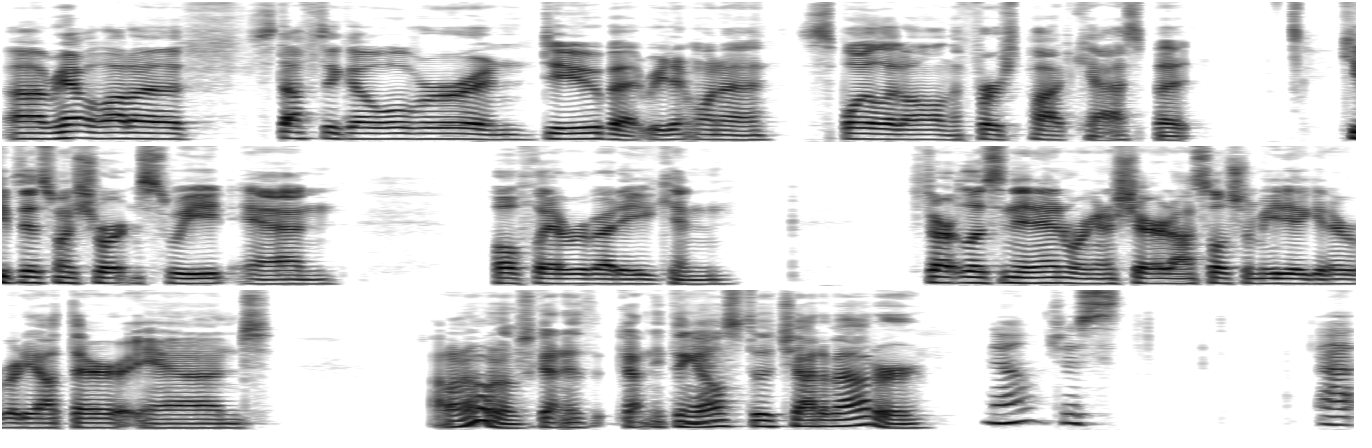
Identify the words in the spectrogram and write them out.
uh, we have a lot of stuff to go over and do, but we didn't want to spoil it all in the first podcast. But keep this one short and sweet, and hopefully everybody can start listening in. We're going to share it on social media, get everybody out there, and I don't know. What else? Got got anything Yeah. else to chat about, or No, just uh,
